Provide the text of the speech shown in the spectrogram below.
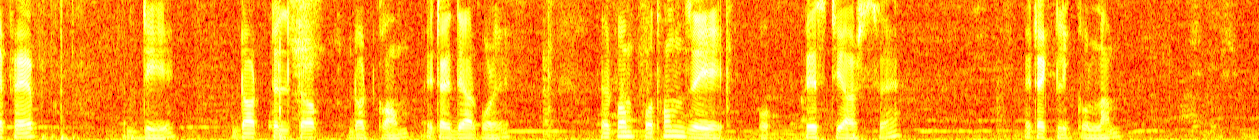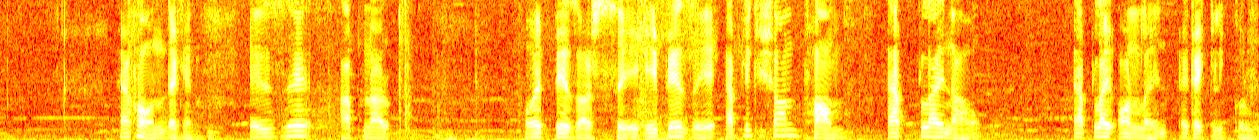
এফ এফ ডি ডট টেলিটক ডট কম এটাই দেওয়ার পরে। এরকম প্রথম যে পেজটি আসছে এটা ক্লিক করলাম। এখন দেখেন, এই যে আপনার ওয়েব পেজ আসছে, এই পেজে application form apply now apply online এটাই ক্লিক করব।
